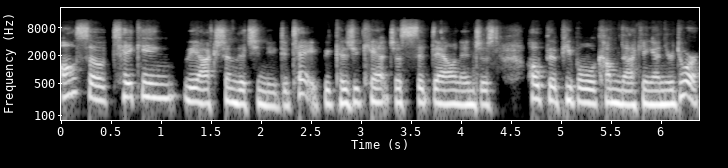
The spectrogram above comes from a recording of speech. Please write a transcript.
also taking the action that you need to take because you can't just sit down and just hope that people will come knocking on your door.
